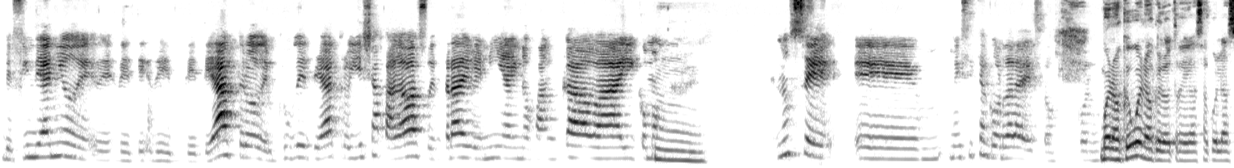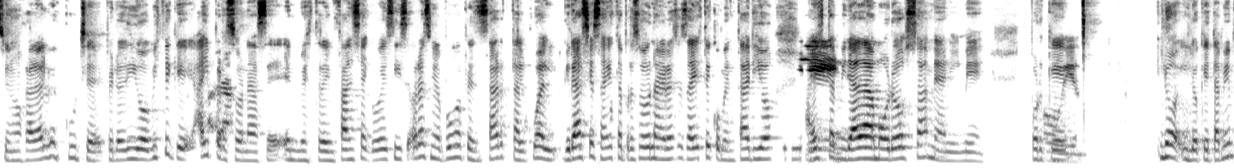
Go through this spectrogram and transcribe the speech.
de fin de año de, de- de- de- de teatro, del club de teatro, y ella pagaba su entrada y venía y nos bancaba, y como, mm. no sé, eh, me hiciste acordar a eso. con- Bueno, qué bueno que lo traigas a colación, ojalá lo escuche, pero digo, viste que hay personas eh, en nuestra infancia que vos decís, ahora si me pongo a pensar tal cual, gracias a esta persona, gracias a este comentario, a esta mirada amorosa, me animé. Porque obvio. No, y lo que también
